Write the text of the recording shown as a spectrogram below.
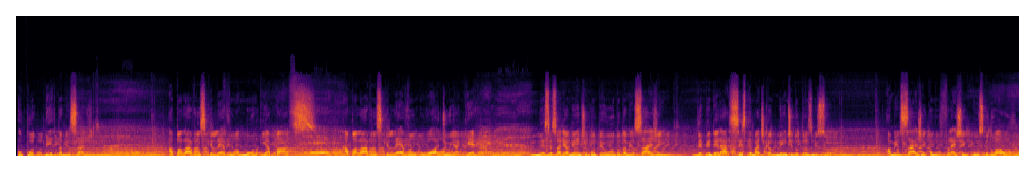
O poder da mensagem. Há palavras que levam amor e a paz. Há palavras que levam o ódio e a guerra. Necessariamente o conteúdo da mensagem dependerá sistematicamente do transmissor. A mensagem é como flecha em busca do alvo.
